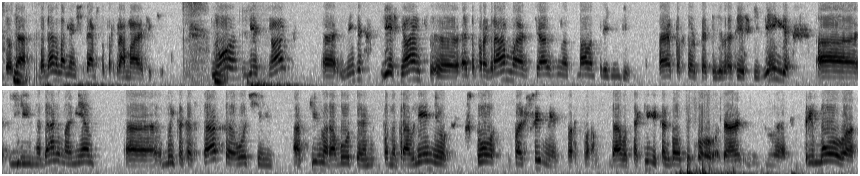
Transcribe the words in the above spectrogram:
Что, да, на данный момент считаем, что программа эффективна. Но есть нюанс, э, извините, есть нюанс, э, эта программа связана с малым средним бизнесом, да, поскольку это европейские деньги, а, и на данный момент мы как ассоциация очень активно работаем по направлению, что с большими экспортерами, да, вот такими как Балтикова, да, прямого,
